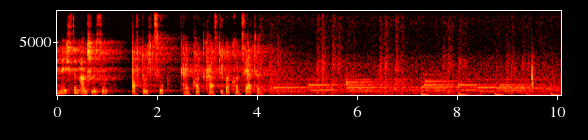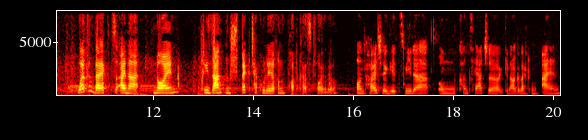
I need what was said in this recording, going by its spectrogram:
nächsten Anschlüsse? Auf Durchzug, kein Podcast über Konzerte. Welcome back zu einer neuen, brisanten, spektakulären Podcast-Folge. Und heute geht es wieder um Konzerte, genau gesagt um ein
